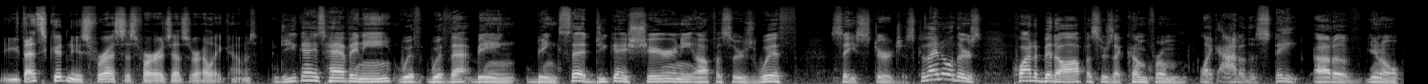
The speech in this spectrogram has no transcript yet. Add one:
that's good news for us as far as Azarelli comes. Do you guys have any with with that being being said? Do you guys share any officers with say Sturgis? Because I know there's quite a bit of officers that come from like out of the state, out of you know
